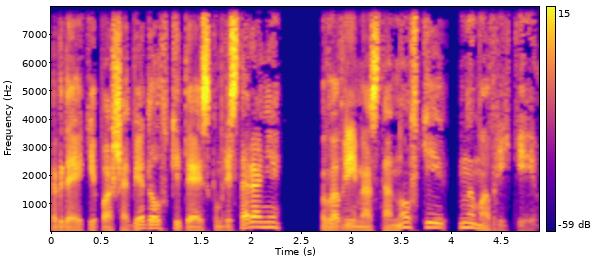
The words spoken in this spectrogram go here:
когда экипаж обедал в китайском ресторане во время остановки на Маврикии.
